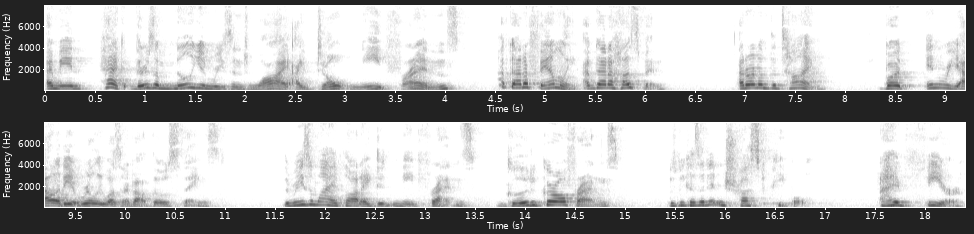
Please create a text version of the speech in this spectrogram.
I mean, heck, there's a million reasons why I don't need friends. I've got a family. I've got a husband. I don't have the time. But in reality, it really wasn't about those things. The reason why I thought I didn't need friends, good girlfriends, was because I didn't trust people. I had fear,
